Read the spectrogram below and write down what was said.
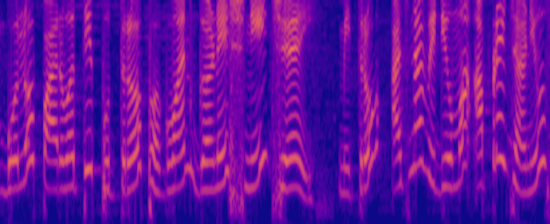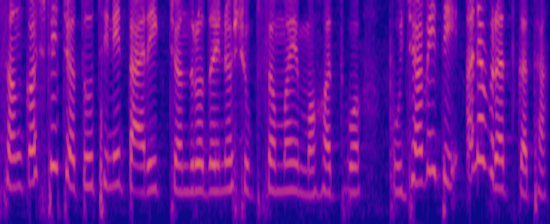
બોલો પાર્વતી પુત્ર ભગવાન ગણેશની જય. મિત્રો, આજના વિડીયોમાં આપણે જાણ્યું સંકષ્ટી ચતુર્થીની તારીખ, ચંદ્રોદયનો શુભ સમય મહત્ત્વ પૂજા અને વ્રત કથા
